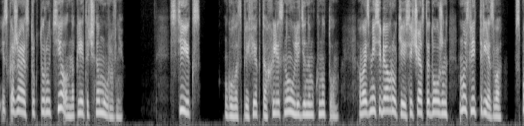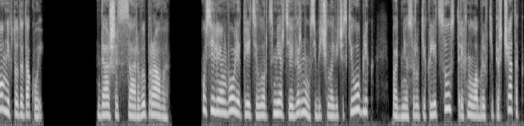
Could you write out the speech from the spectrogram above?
искажая структуру тела на клеточном уровне. «Стикс!» — голос префекта хлестнул ледяным кнутом. «Возьми себя в руки, сейчас ты должен мыслить трезво. Вспомни, кто ты такой». «Да, Шиссар, вы правы». Усилием воли третий лорд смерти вернул себе человеческий облик, поднес руки к лицу, стряхнул обрывки перчаток.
